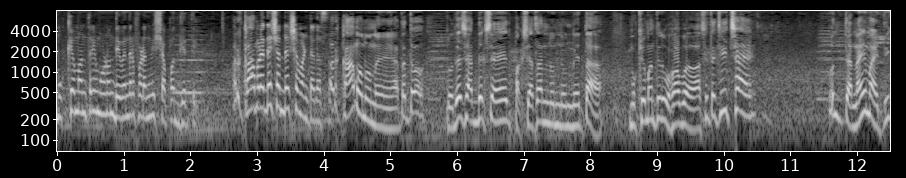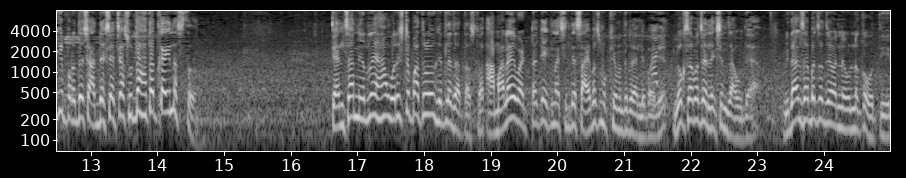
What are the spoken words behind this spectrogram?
मुख्यमंत्री म्हणून देवेंद्र फडणवीस शपथ घेतील. अरे का प्रदेशाध्यक्ष म्हणतात असं. अरे का म्हणू नये? आता तो प्रदेश अध्यक्ष आहे पक्षाचा नेता मुख्यमंत्री व्हावं अशी त्याची इच्छा आहे. पण त्यांनाही माहिती की प्रदेश अध्यक्षाच्या सुद्धा हातात काही नसतं. त्यांचा निर्णय हा वरिष्ठ पातळीवर घेतला जात असतो. आम्हालाही वाटतं की एकनाथ शिंदे साहेबच मुख्यमंत्री झाले पाहिजे. लोकसभेचं इलेक्शन जाऊ द्या. विधानसभेचं जेव्हा निवडणुका होतील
